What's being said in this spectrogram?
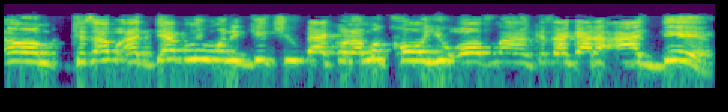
um, because I, I definitely want to get you back on. I'm gonna call you offline because I got an idea.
